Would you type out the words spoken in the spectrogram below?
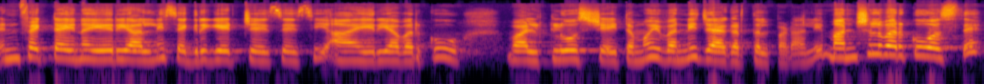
ఇన్ఫెక్ట్ అయిన ఏరియాలని సెగ్రిగేట్ చేసేసి ఆ ఏరియా వరకు వాళ్ళు క్లోజ్ చేయటము ఇవన్నీ జాగ్రత్తలు పడాలి. మనుషుల వరకు వస్తే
